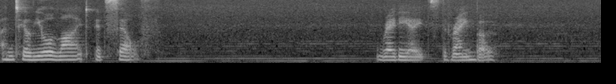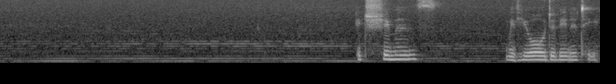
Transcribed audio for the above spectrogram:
until your light itself radiates the rainbow. It shimmers with your divinity.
